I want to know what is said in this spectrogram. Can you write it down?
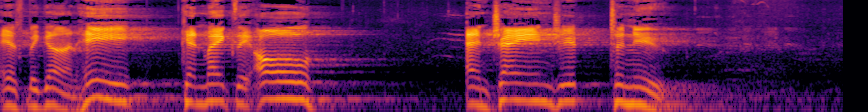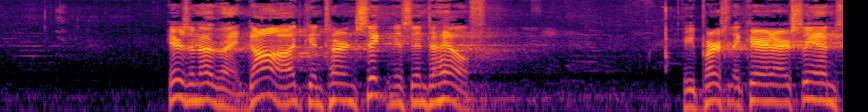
is begun. He can make the old and change it to new. Here's another thing. God can turn sickness into health. He personally carried our sins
